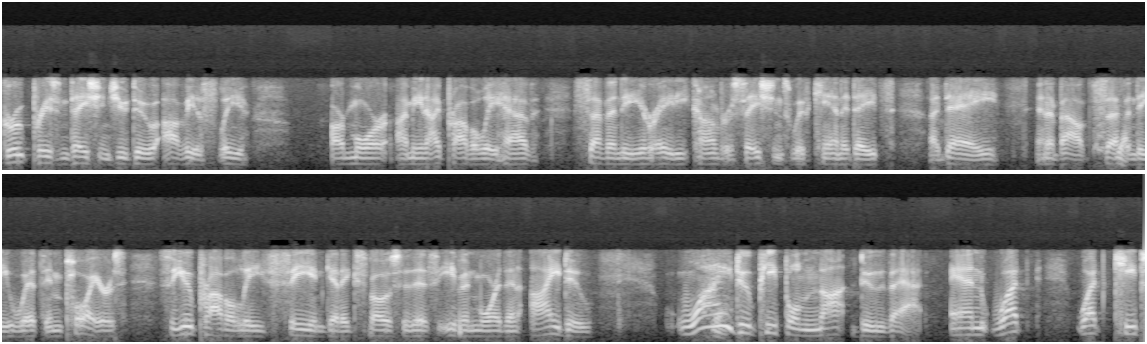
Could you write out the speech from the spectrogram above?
group presentations you do obviously are more i mean i probably have 70 or 80 conversations with candidates a day and about 70 yeah. with employers. So you probably see and get exposed to this even more than i do. Why yeah. do people not do that? And what what keeps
